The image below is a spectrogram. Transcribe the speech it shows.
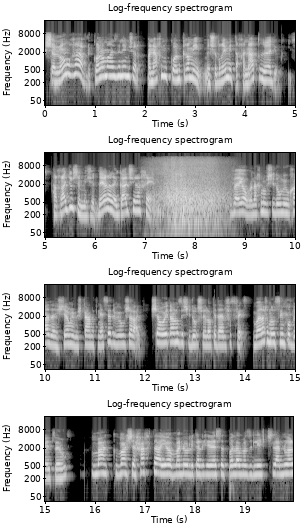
שלום רב לכל המאזינים שלנו. אנחנו קול כרמים, משדרים מתחנת רדיו קיס, הרדיו שמשדר על הגל שלכם. והיום אנחנו בשידור מיוחד הישר ממשכן הכנסת בירושלים. שרו איתנו זה שידור שלא כדאי לפספס. מה אנחנו עושים פה בעצם? מה, כבר שכחת היום אנו להיכנס פה למאזינים שלנו על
